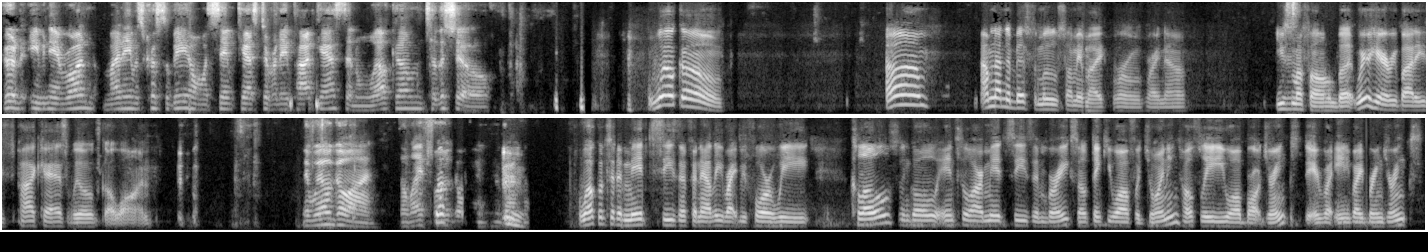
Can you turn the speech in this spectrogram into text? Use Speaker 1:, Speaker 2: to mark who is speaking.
Speaker 1: Good evening, everyone. My name is Crystal B. I'm with Same Cast Different Day podcast, and welcome to the show.
Speaker 2: Welcome. Um, I'm not in the best of mood, so I'm in my room right now, using my phone. But we're here, everybody's podcast will go on.
Speaker 1: It will go on. The life will go on.
Speaker 2: Welcome to the mid-season finale, right before we close and go into our mid-season break. So thank you all for joining. Hopefully, you all brought drinks. Did everybody, anybody bring drinks?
